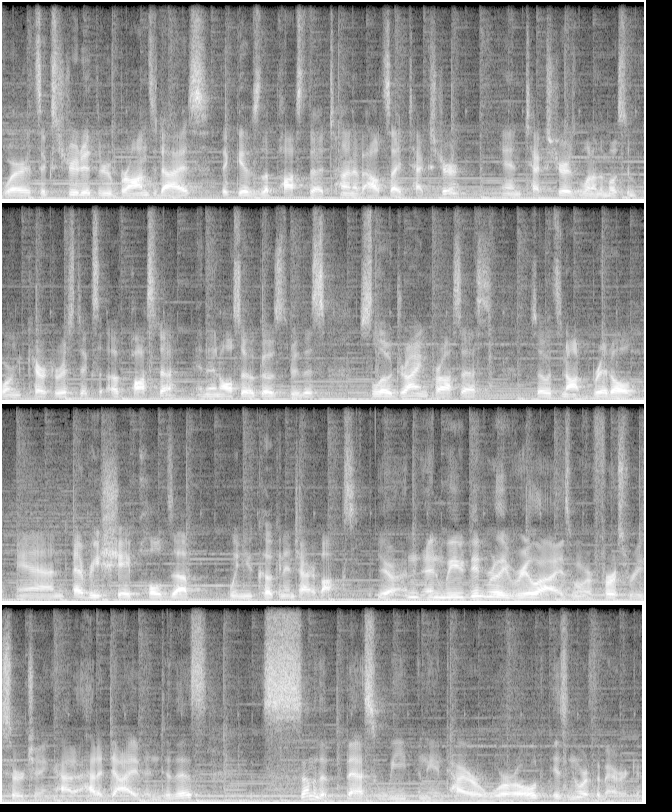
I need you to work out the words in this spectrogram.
where it's extruded through bronze dies that gives the pasta a ton of outside texture and texture is one of the most important characteristics of pasta. And then also it goes through this slow drying process so it's not brittle and every shape holds up when you cook an entire box. Yeah, and, and we didn't really realize when we were first researching how to, how to dive into this, some of the best wheat in the entire world is North American.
